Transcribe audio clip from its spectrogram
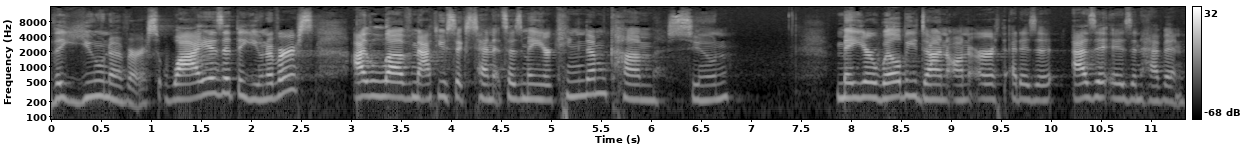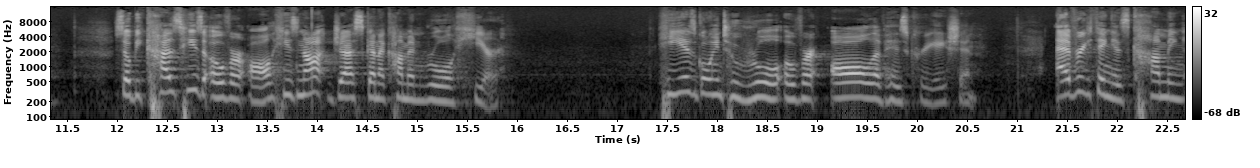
the universe. Why is it the universe? I love Matthew 6:10. It says, "May your kingdom come soon. May your will be done on earth as it is in heaven." So because he's over all, he's not just going to come and rule here. He is going to rule over all of his creation. Everything is coming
